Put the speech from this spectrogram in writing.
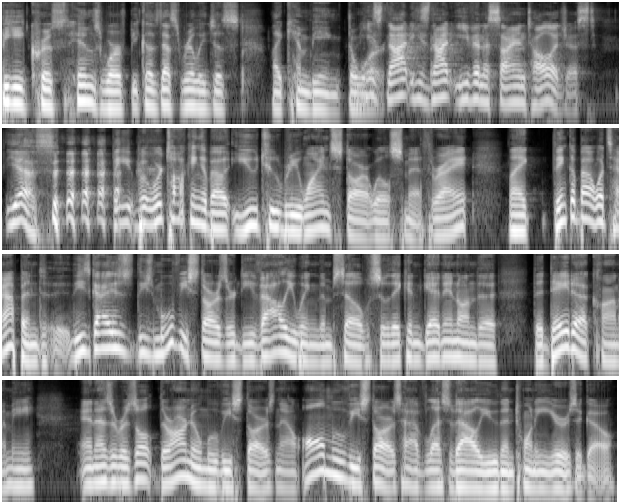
be Chris Hemsworth because that's really just like him being Thor. he's not he's not even a scientologist yes. But, you, but we're talking about YouTube Rewind star Will Smith, right? Like, think about what's happened. These guys, these movie stars, are devaluing themselves so they can get in on the the data economy. And as a result, there are no movie stars now. All movie stars have less value than 20 years ago.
